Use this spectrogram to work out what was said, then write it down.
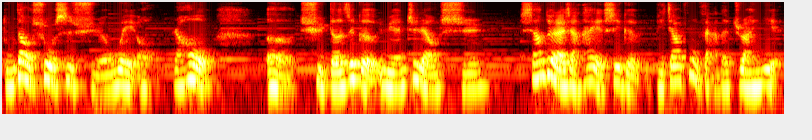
读到硕士学位哦，然后呃取得这个语言治疗师，相对来讲，它也是一个比较复杂的专业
